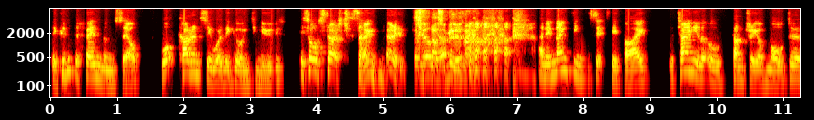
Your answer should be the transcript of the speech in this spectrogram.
They couldn't defend themselves. What currency were they going to use? This all starts to sound very familiar. familiar and in 1965, the tiny little country of Malta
